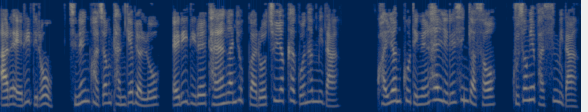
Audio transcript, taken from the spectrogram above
아래 LED로 진행 과정 단계별로 LED를 다양한 효과로 출력하곤 합니다. 관련 코딩을 할 일이 생겨서 구성해 봤습니다.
